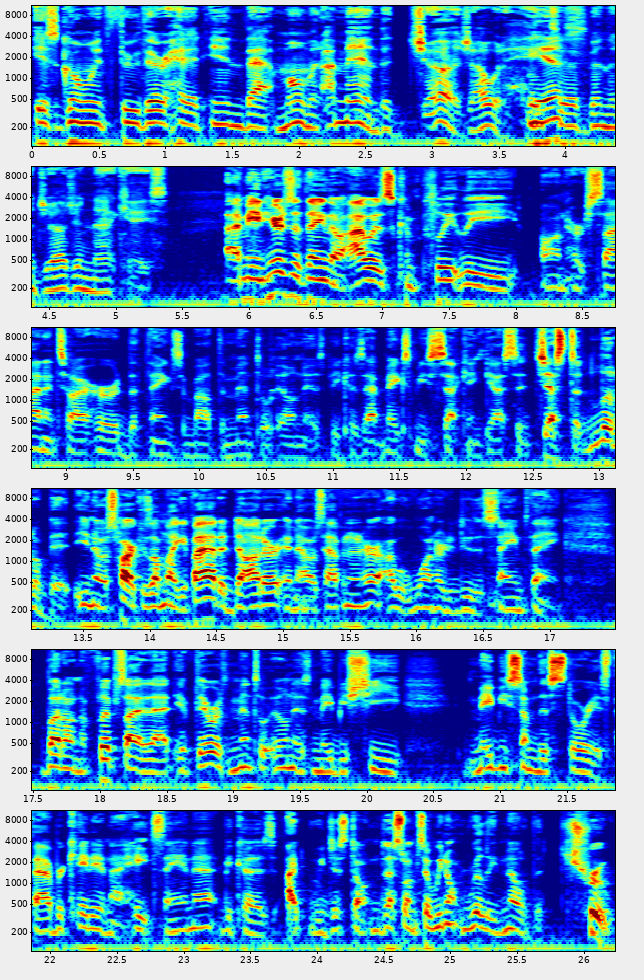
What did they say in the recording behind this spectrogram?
is going through their head in that moment. I man, the judge. I would hate Yes. to have been the judge in that case. I mean, here's the thing, though. I was completely on her side until I heard the things about the mental illness because that makes me second guess it just a little bit. You know, it's hard because I'm like, if I had a daughter and that was happening to her, I would want her to do the same thing. But on the flip side of that, if there was mental illness, maybe she, maybe some of this story is fabricated, and I hate saying that because I, we just don't. That's what I'm saying. We don't really know the truth.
